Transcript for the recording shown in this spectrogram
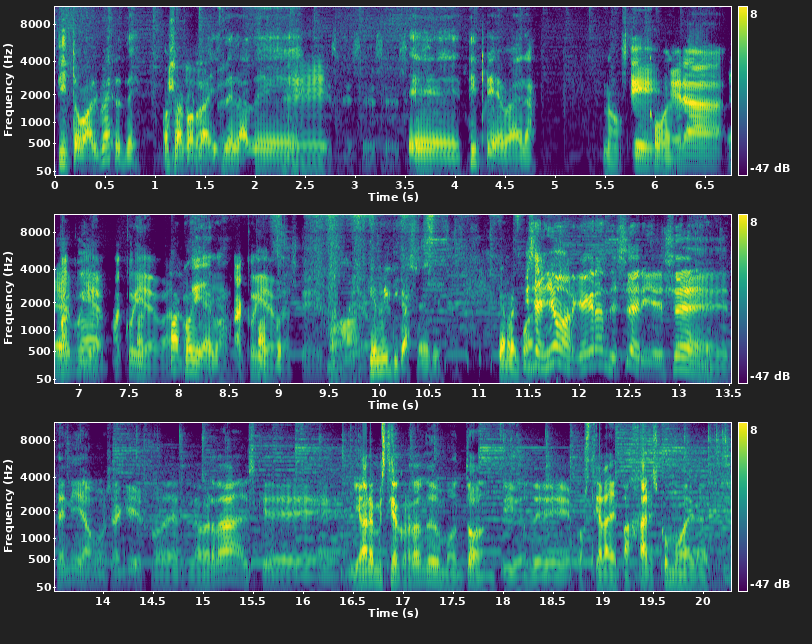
Tito Valverde. ¿Os Tito acordáis de la de Sí. Sí, sí, sí, sí. eh, Tito y Eva era? No, Sí, ¿cómo era? era Paco y Eva. Eva. Paco y Eva. Paco y Eva. Paco y Paco- Eva, sí. Paco y Eva. qué mítica serie. Qué Sí, recuerdo. señor, qué grandes series eh, teníamos aquí, joder. La verdad es que. Y ahora me estoy acordando de un montón, tío. De. Hostia, la de Pajares, ¿cómo era, tío?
